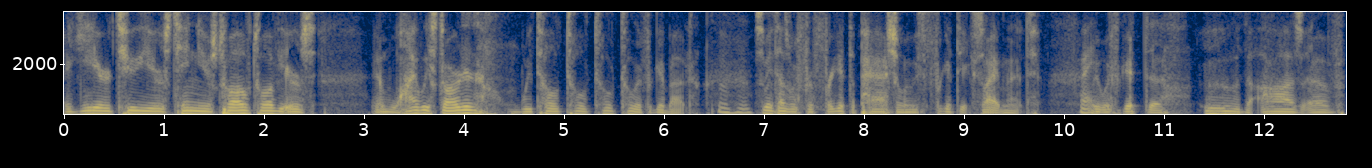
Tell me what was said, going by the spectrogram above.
a year, two years, ten years, 12, 12 years, and why we started, we told, told, told, totally forget about. Mm-hmm. So many times we forget the passion, we forget the excitement, Right. we, we forget the ooh, the ahs of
